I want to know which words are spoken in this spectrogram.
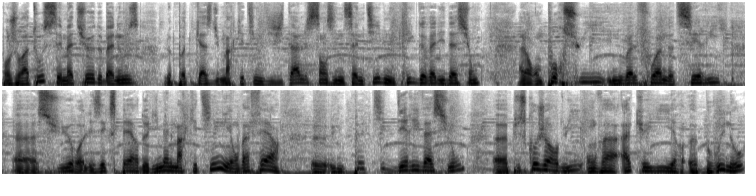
Bonjour à tous, c'est Mathieu de Banous, le podcast du marketing digital sans incentive ni clic de validation. Alors on poursuit une nouvelle fois notre série euh, sur les experts de l'email marketing et on va faire euh, une petite dérivation euh, puisqu'aujourd'hui on va accueillir Bruno,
